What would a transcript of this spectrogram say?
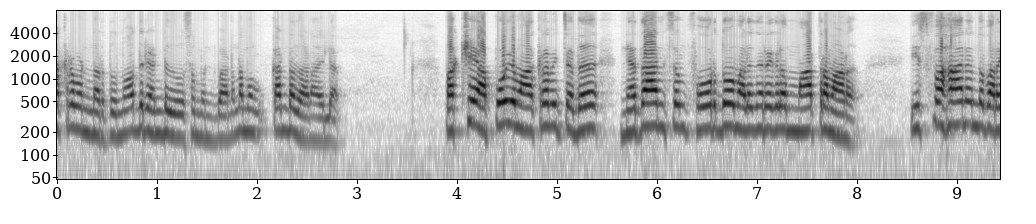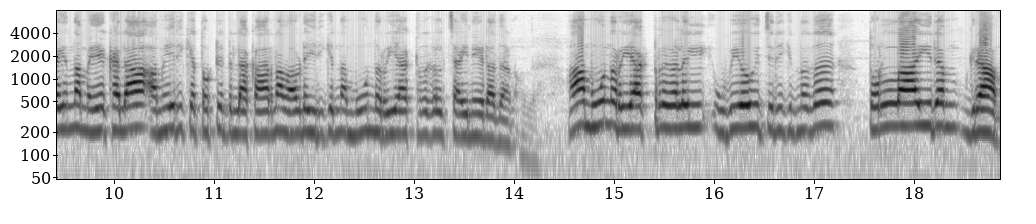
ആക്രമണം നടത്തുന്നു. അത് രണ്ട് ദിവസം മുൻപാണ്. നമ്മൾ കണ്ടതാണ് അതെല്ലാം. പക്ഷേ അപ്പോഴും ആക്രമിച്ചത് നെതാൻസും ഫോർദോ മലനിരകളും മാത്രമാണ്. ഇസ്ഫഹാൻ എന്ന് പറയുന്ന മേഖല അമേരിക്ക തൊട്ടിട്ടില്ല. കാരണം അവിടെ ഇരിക്കുന്ന മൂന്ന് റിയാക്ടറുകൾ ചൈനയുടേതാണ്. ആ മൂന്ന് റിയാക്ടറുകളിൽ ഉപയോഗിച്ചിരിക്കുന്നത് തൊള്ളായിരം ഗ്രാം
